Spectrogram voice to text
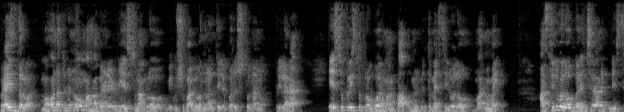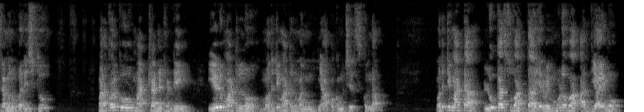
ప్రైజ్ ద మహోన్నతుడును మహాగణుడు యేసునామంలో మీకు శుభాభివందనాలు తెలియపరుస్తున్నాను. ప్రిలరా ఏసుక్రీస్తు ప్రభు వారు మన పాపముల నిమిత్తమై సిలువలో మరణమై ఆ సిలువలో భరించడానికి శ్రమను భరిస్తూ మన కొరకు మాట్లాడినటువంటి ఏడు మాటల్లో మొదటి మాటను మనం జ్ఞాపకం చేసుకుందాం. మొదటి మాట లూకాస్ వార్త ఇరవై మూడవ అధ్యాయము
